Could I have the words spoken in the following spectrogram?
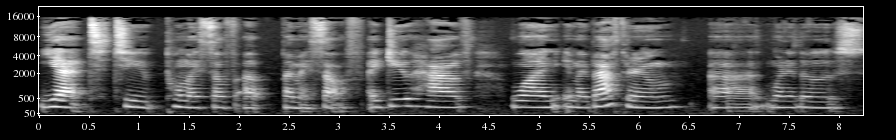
yet to pull myself up by myself. I do have one in my bathroom, uh, one of those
